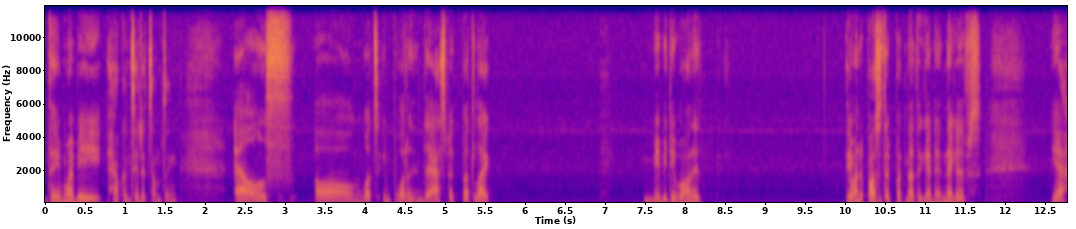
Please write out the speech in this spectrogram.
they maybe have considered something else on what's important in the aspect, but like maybe they want it. They want the positive, but not the negatives. Yeah.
